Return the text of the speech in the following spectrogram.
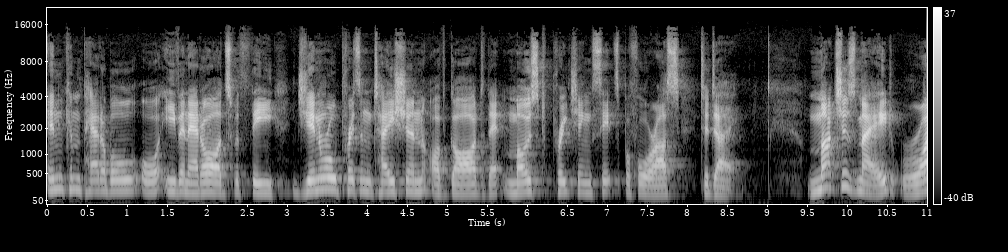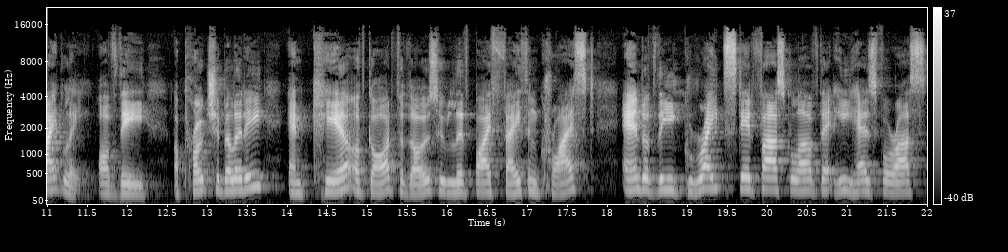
incompatible or even at odds with the general presentation of God that most preaching sets before us today. Much is made rightly of the approachability and care of God for those who live by faith in Christ and of the great steadfast love that He has for us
